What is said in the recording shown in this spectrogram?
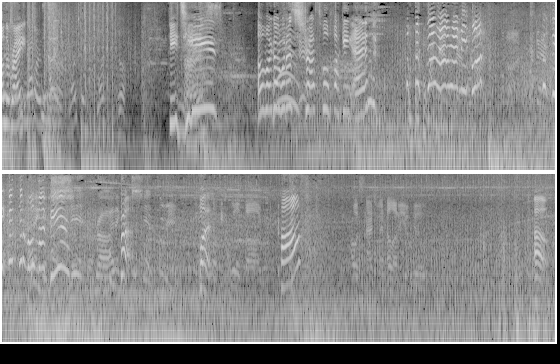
On the right. Water in the Okay. water. Lighting, light- yeah. GG's. Oh my god, what a stressful fucking end. Nico! Nico's gonna hold my beer. Shit, bro. I think Bruh. shit. What? Fucking cool, dog. Huh? I was snatching the hell out of your kills. Oh.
